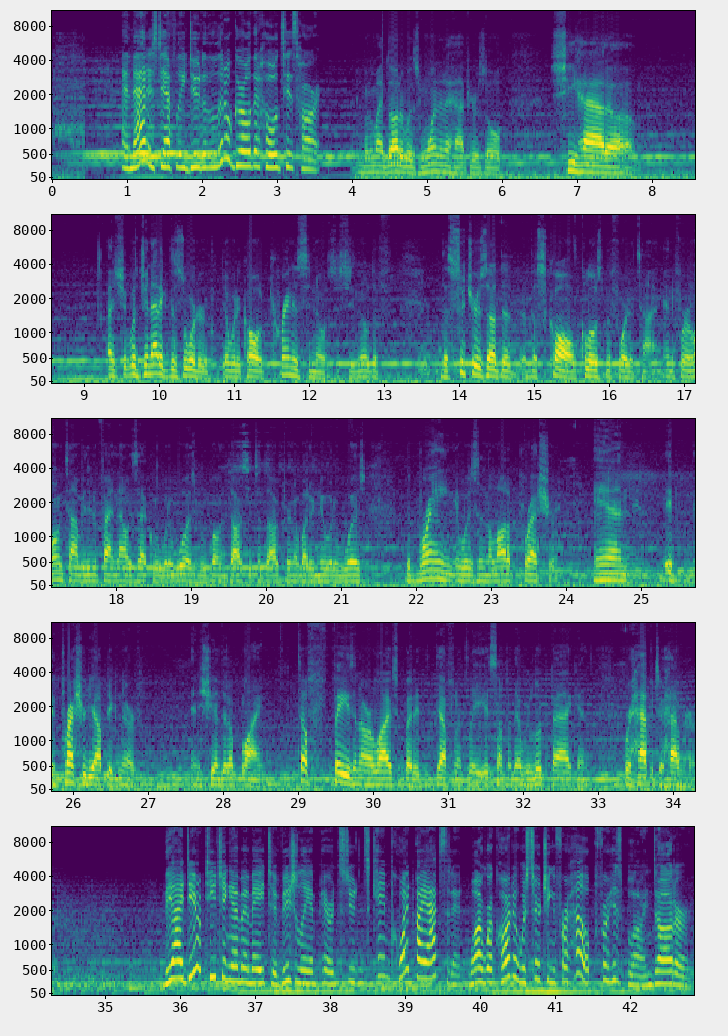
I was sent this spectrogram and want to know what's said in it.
And that is definitely due to the little girl that holds his heart. When my daughter was one and a half years old, she had a, a she was genetic disorder that we call craniosynosis. You know, the, the sutures of the, the skull closed before the time. And for a long time, we didn't find out exactly what it was. We were going doctor to doctor, nobody knew what it was. The brain, it was in a lot of pressure. And it, it pressured the optic nerve, and she ended up blind. A tough phase in our lives, but it definitely is something that we look back and we're happy to have her. The idea of teaching MMA to visually impaired students came quite by accident while Ricardo was searching for help for his blind daughter.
